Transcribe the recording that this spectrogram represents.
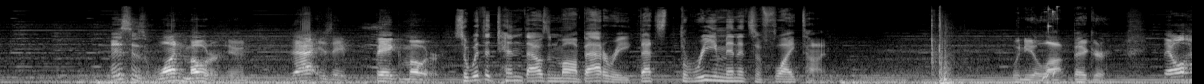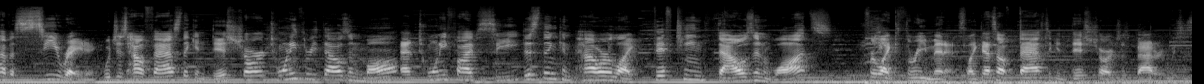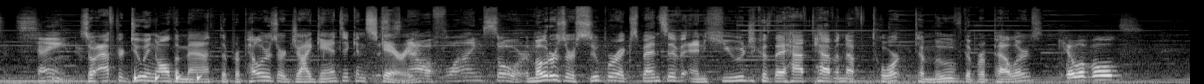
This is one motor, dude. That is a big motor. So with a 10,000 mAh battery, that's three minutes of flight time. We need a lot bigger. They all have a C rating, which is how fast they can discharge. 23,000 mAh at 25 C. This thing can power like 15,000 watts for like three minutes. Like that's how fast it can discharge this battery, which is insane. So after doing all the math, the propellers are gigantic and scary. now a flying sword. The motors are super expensive and huge because they have to have enough torque to move the propellers. Kilovolts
